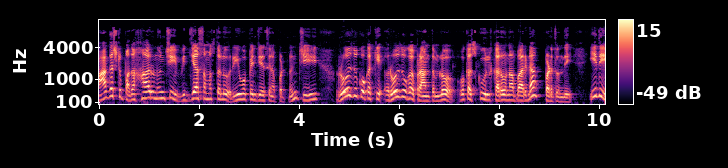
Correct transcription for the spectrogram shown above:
ఆగస్టు పదహారు నుంచి విద్యా సంస్థలు రీఓపెన్ చేసినప్పటి నుంచి రోజుకు ఒక కే రోజు ఒక ప్రాంతంలో ఒక స్కూల్ కరోనా బారిన పడుతుంది. ఇది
